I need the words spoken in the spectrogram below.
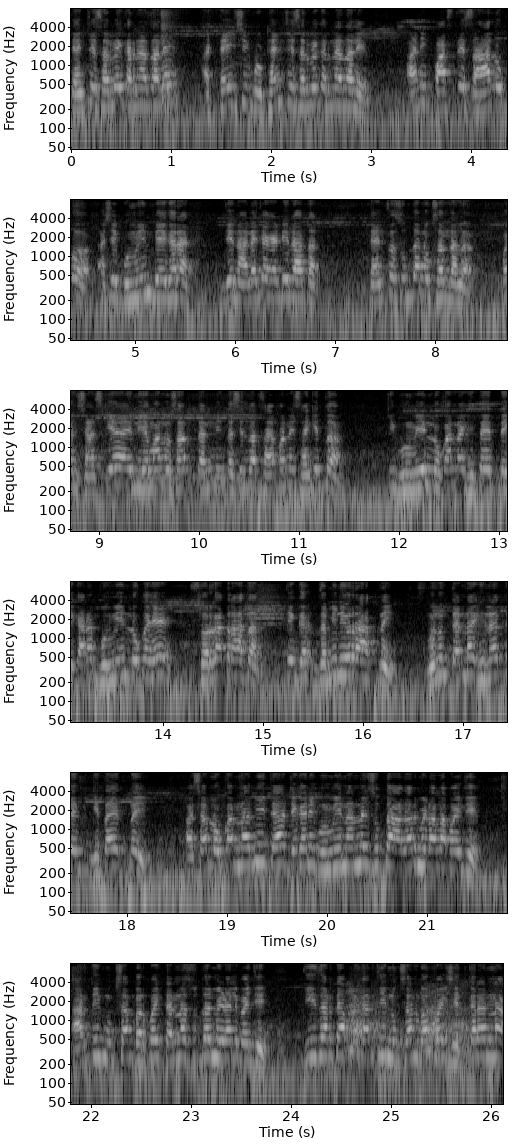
त्यांचे सर्वे करण्यात आले. अठ्ठ्याऐंशी गोठ्यांचे सर्वे करण्यात आले. आणि पाच ते सहा लोक असे भूमिहीन बेघरात जे नाल्याच्या गाडी राहतात त्यांचंसुद्धा नुकसान झालं. पण शासकीय नियमानुसार त्यांनी तहसीलदार साहेबांनी सांगितलं की भूमिहीन लोकांना घेता येत नाही. कारण भूमिहीन लोक हे स्वर्गात राहतात. ते ग जमिनीवर राहत नाही. म्हणून त्यांना घेण्यात घेता येत नाही. अशा लोकांना बी त्या ठिकाणी भूमिहीनांनाही सुद्धा आधार मिळाला पाहिजे. आर्थिक नुकसान भरपाई त्यांना सुद्धा मिळाली पाहिजे. ती जर त्या प्रकारची नुकसान भरपाई शेतकऱ्यांना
